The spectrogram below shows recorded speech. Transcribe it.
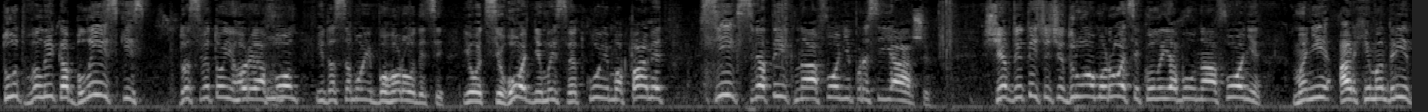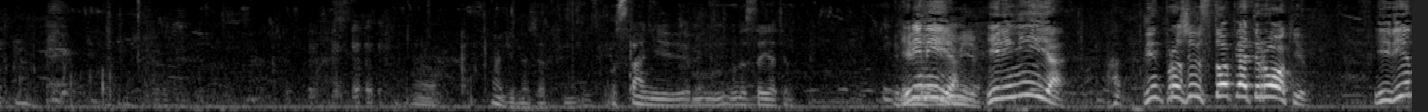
Тут велика близькість до Святої Гори Афон і до самої Богородиці. І от сьогодні ми святкуємо пам'ять всіх святих на Афоні просіявших. Ще в 2002 році, коли я був на Афоні, мені архімандрит останній настоятель. Єремія. Єремія. Він прожив 105 років. І він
